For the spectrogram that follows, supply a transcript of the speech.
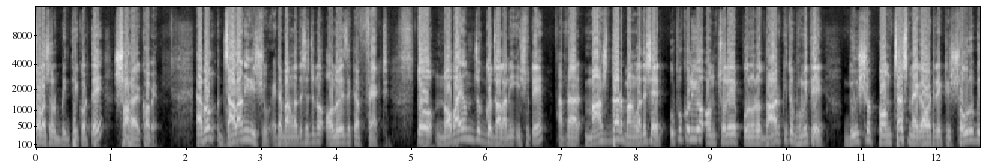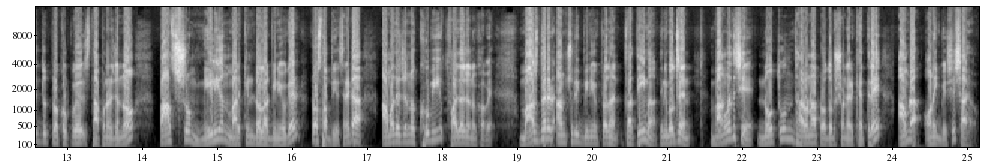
চলাচল বৃদ্ধি করতে সহায়ক হবে। এবং জ্বালানির ইস্যু এটা বাংলাদেশের জন্য অলওয়েজ একটা ফ্যাক্ট তো নবায়নযোগ্য জ্বালানি ইস্যুতে আপনার মাসদার বাংলাদেশের উপকূলীয় অঞ্চলে পুনরুদ্ধারকৃত ভূমিতে দুইশো পঞ্চাশ মেগাওয়াটের একটি সৌর বিদ্যুৎ প্রকল্প স্থাপনের জন্য পাঁচশো মিলিয়ন মার্কিন ডলার বিনিয়োগের প্রস্তাব দিয়েছেন। এটা আমাদের জন্য খুবই ফায়দাজনক হবে। মাসদারের আঞ্চলিক বিনিয়োগ প্রধান ফাতিমা, তিনি বলছেন, বাংলাদেশে নতুন ধারণা প্রদর্শনের ক্ষেত্রে আমরা অনেক বেশি সহায়ক।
